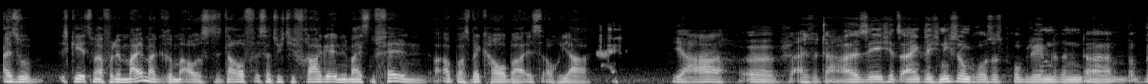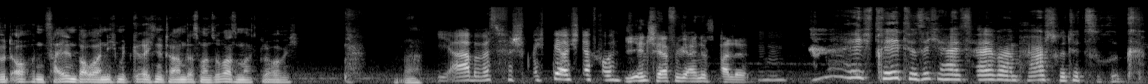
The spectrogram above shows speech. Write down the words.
Also, ich gehe jetzt mal von dem Malmagrim aus. Darauf ist natürlich die Frage in den meisten Fällen, ob was weghaubar ist, auch ja. Ja, äh, also da sehe ich jetzt eigentlich nicht so ein großes Problem drin. Da wird auch ein Fallenbauer nicht mitgerechnet haben, dass man sowas macht, glaube ich. Na, Ja, aber was versprecht ihr euch davon? Wie entschärfen wir eine Falle? Mhm. Ich trete sicherheitshalber ein paar Schritte zurück.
